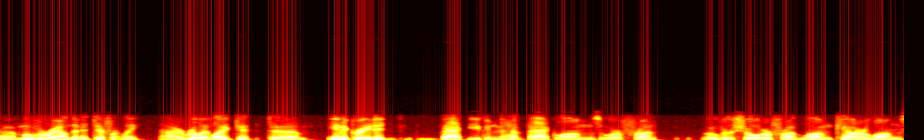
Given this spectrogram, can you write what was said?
uh, move around in it differently. I really liked it. Uh, integrated back, you can have back lungs or front over the shoulder front lung counter lungs.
